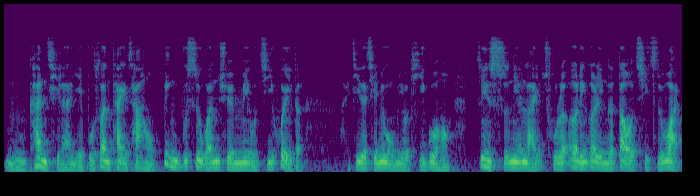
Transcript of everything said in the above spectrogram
嗯，看起来也不算太差，哦，并不是完全没有机会的。还记得前面我们有提过，哈，近十年来除了二零二零的道奇之外，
